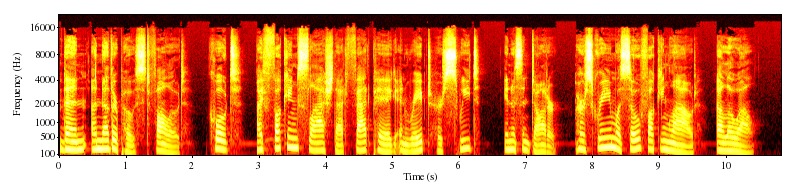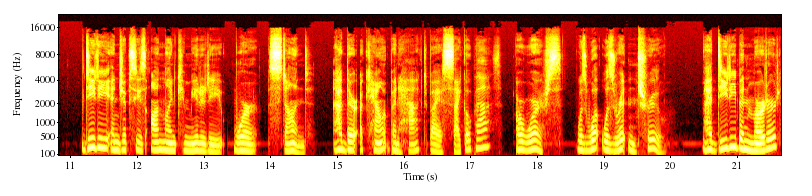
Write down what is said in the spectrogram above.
Then another post followed. Quote, I fucking slashed that fat pig and raped her sweet, innocent daughter. Her scream was so fucking loud. LOL. Dee Dee and Gypsy's online community were stunned. Had their account been hacked by a psychopath? Or worse, was what was written true? Had Dee Dee been murdered?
